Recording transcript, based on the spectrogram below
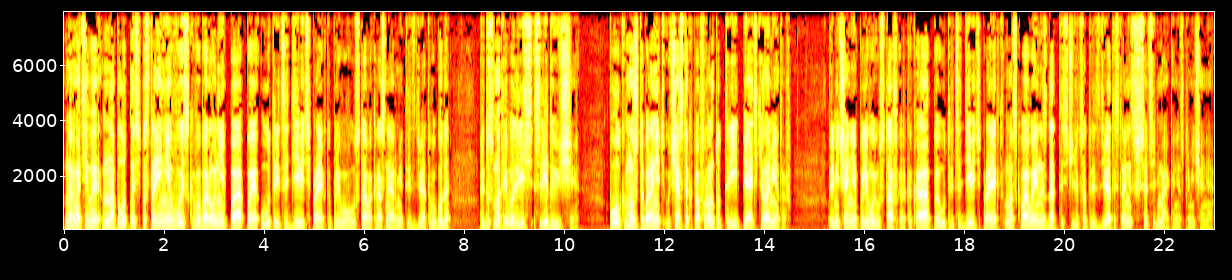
Нормативы на плотность построения войск в обороне по ПУ-39, проекту полевого устава Красной Армии 1939 года, предусматривались следующие – полк может оборонять участок по фронту 3-5 километров. Примечание «Полевой устав РККА, ПУ-39, проект Москва, военный сдат, 1939, страница 67, конец примечания.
